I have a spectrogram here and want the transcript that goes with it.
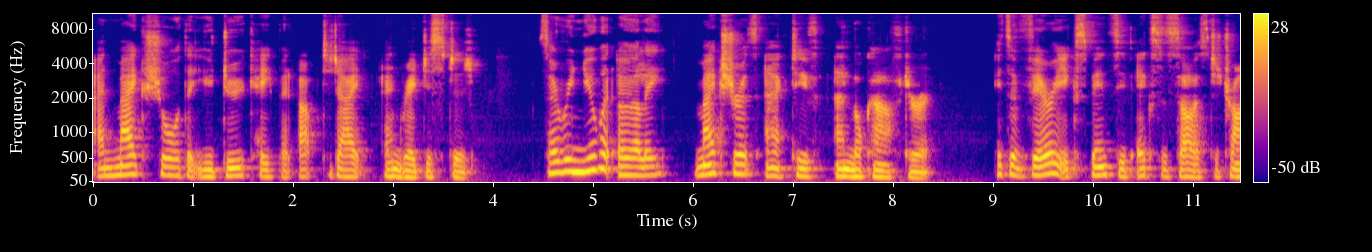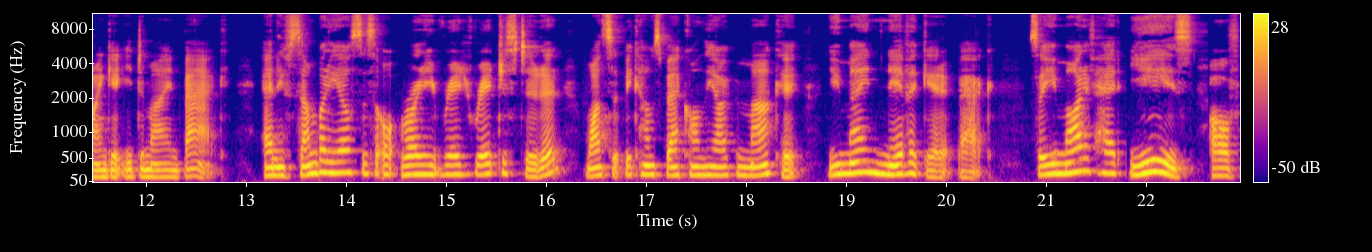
and make sure that you do keep it up to date and registered. So renew it early, make sure it's active and look after it. It's a very expensive exercise to try and get your domain back. And if somebody else has already registered it, once it becomes back on the open market, you may never get it back. So you might have had years of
